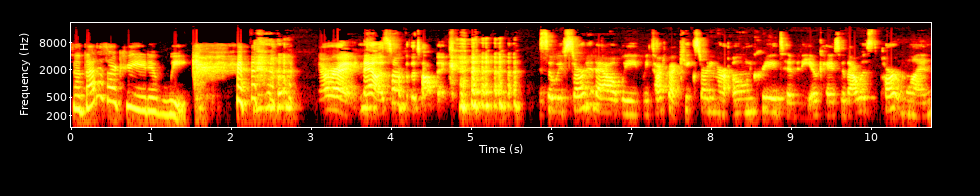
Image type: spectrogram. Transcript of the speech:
So that is our creative week. All right, now it's time for the topic. So we've started out we we talked about kickstarting our own creativity okay? So that was part one.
